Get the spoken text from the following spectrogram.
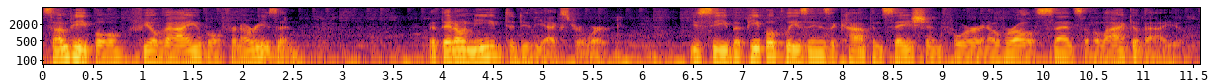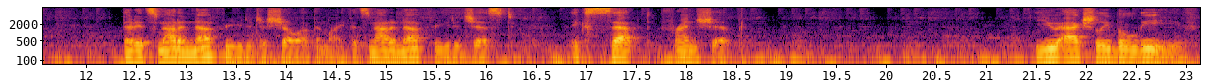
some people feel valuable for no reason, that they don't need to do the extra work. You see, but people pleasing is a compensation for an overall sense of a lack of value. That it's not enough for you to just show up in life. It's not enough for you to just accept friendship, you actually believe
